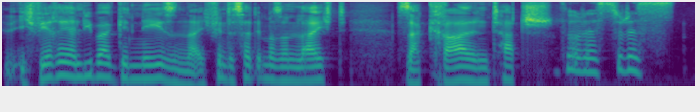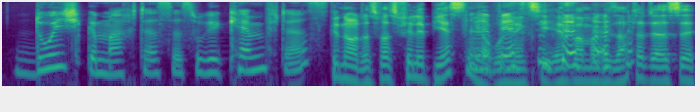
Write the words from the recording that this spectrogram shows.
ich wäre ja lieber genesener. Ich finde, das hat immer so einen leicht sakralen Touch. So, dass du das durchgemacht hast, dass du gekämpft hast. Genau, das, was Philipp Jessen ja unlängst hier irgendwann mal gesagt hat, dass äh,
